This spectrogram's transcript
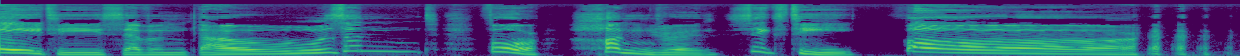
eighty-seven thousand four hundred sixty-four.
